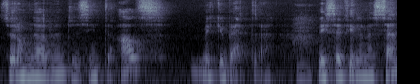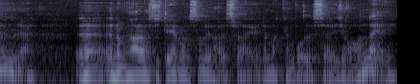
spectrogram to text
så är de nödvändigtvis inte alls mycket bättre. Mm. Vissa är till och med sämre eh, än de här systemen som vi har i Sverige där man kan både säga ja och nej.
